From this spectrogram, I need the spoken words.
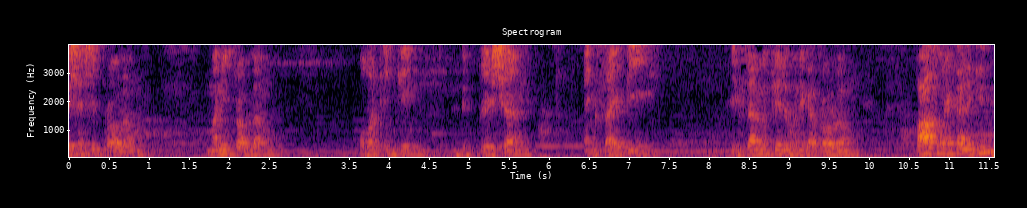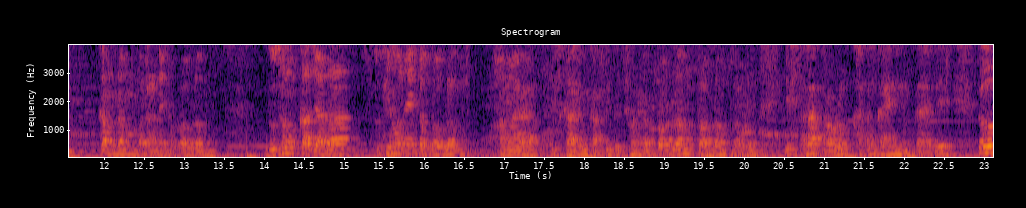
Relationship problem money problem over thinking depression anxiety exam में फेल होने का प्रॉब्लम पास होने का लेकिन कम नंबर आने का प्रॉब्लम दूसरों का ज़्यादा सुखी होने का प्रॉब्लम हमारा इस कार्य में काफ़ी दुखी होने का प्रॉब्लम प्रॉब्लम प्रॉब्लम ये सारा प्रॉब्लम खत्म का नहीं होता है बे तो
